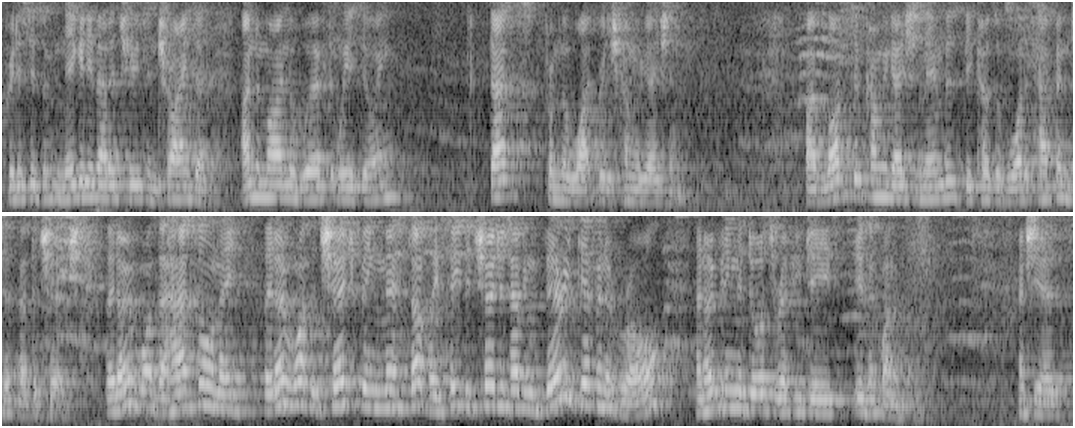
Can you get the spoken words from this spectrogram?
criticism, negative attitudes, and trying to undermine the work that we are doing. That's from the white British congregation. I have lots of congregation members because of what has happened to, at the church. They don't want the hassle and they, they don't want the church being messed up. They see the church as having very definite role, and opening the doors to refugees isn't one of them. And she adds,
